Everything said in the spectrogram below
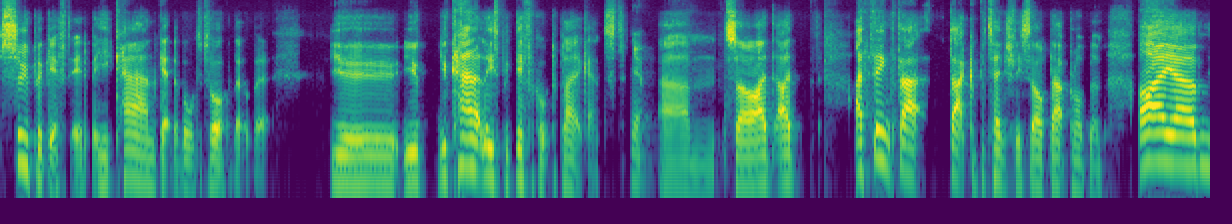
super gifted, but he can get the ball to talk a little bit. You you you can at least be difficult to play against. Yeah. Um. So I I I think that that could potentially solve that problem. I um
